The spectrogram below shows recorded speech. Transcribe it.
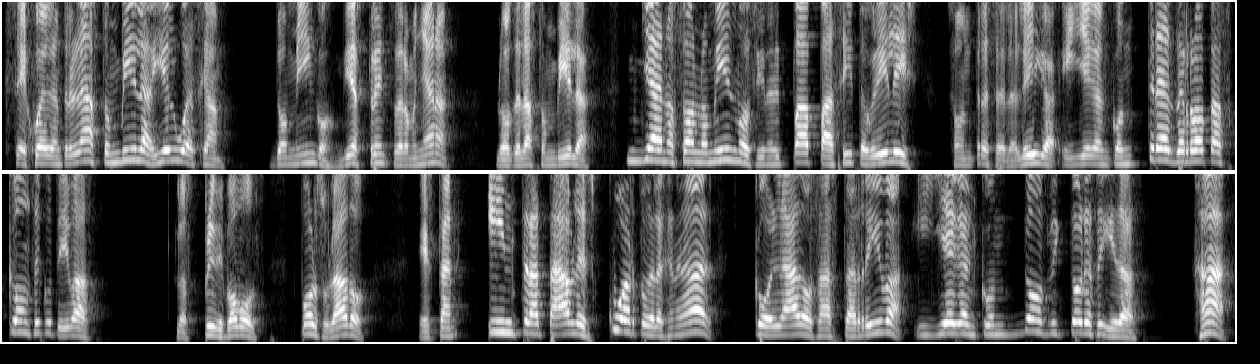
Se juega entre el Aston Villa y el West Ham. Domingo, 10.30 de la mañana. Los del Aston Villa ya no son lo mismo sin el papacito Grealish. Son 13 de la liga y llegan con 3 derrotas consecutivas. Los Pretty Bubbles, por su lado, están intratables, cuarto de la general, colados hasta arriba y llegan con 2 victorias seguidas. ¡Ja!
